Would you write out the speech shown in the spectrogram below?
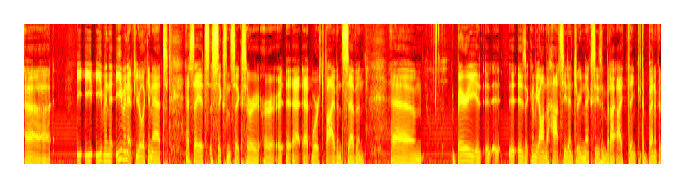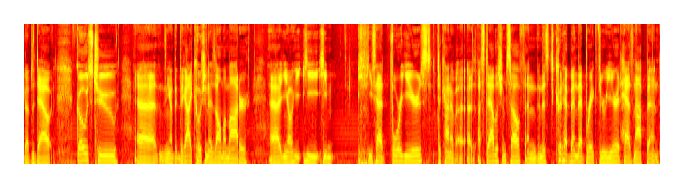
Uh, even even if you're looking at, uh, say it's six and six or, or at, at worst five and seven, um, Barry is going to be on the hot seat entering next season, but I, I think the benefit of the doubt goes to uh, you know the, the, guy coaching his alma mater. Uh, you know he he he he's had four years to kind of uh, uh, establish himself, and, and, this could have been that breakthrough year. It has not been.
